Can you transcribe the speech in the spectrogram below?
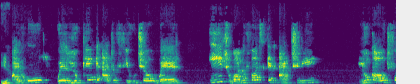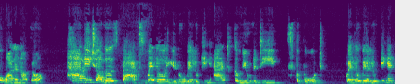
Yeah, I hope we're looking at a future where each one of us can actually look out for one another, have each other's backs, whether, you know, we're looking at community support, whether we are looking at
